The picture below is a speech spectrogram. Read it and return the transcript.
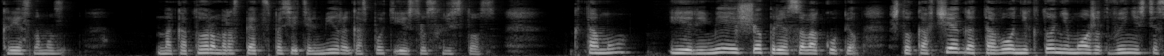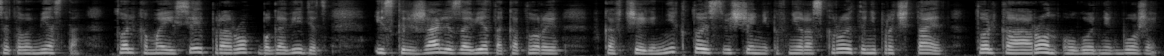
крестному, на котором распят Спаситель мира Господь Иисус Христос. К тому Иеремия еще присовокупил, что ковчега того никто не может вынести с этого места, только Моисей, пророк, боговидец, и скрижали завета, которые ковчеге никто из священников не раскроет и не прочитает, только Аарон, угодник Божий.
